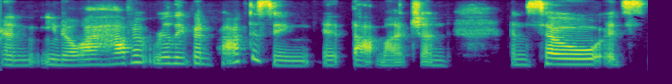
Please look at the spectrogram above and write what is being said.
and you know i haven't really been practicing it that much and and so it's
